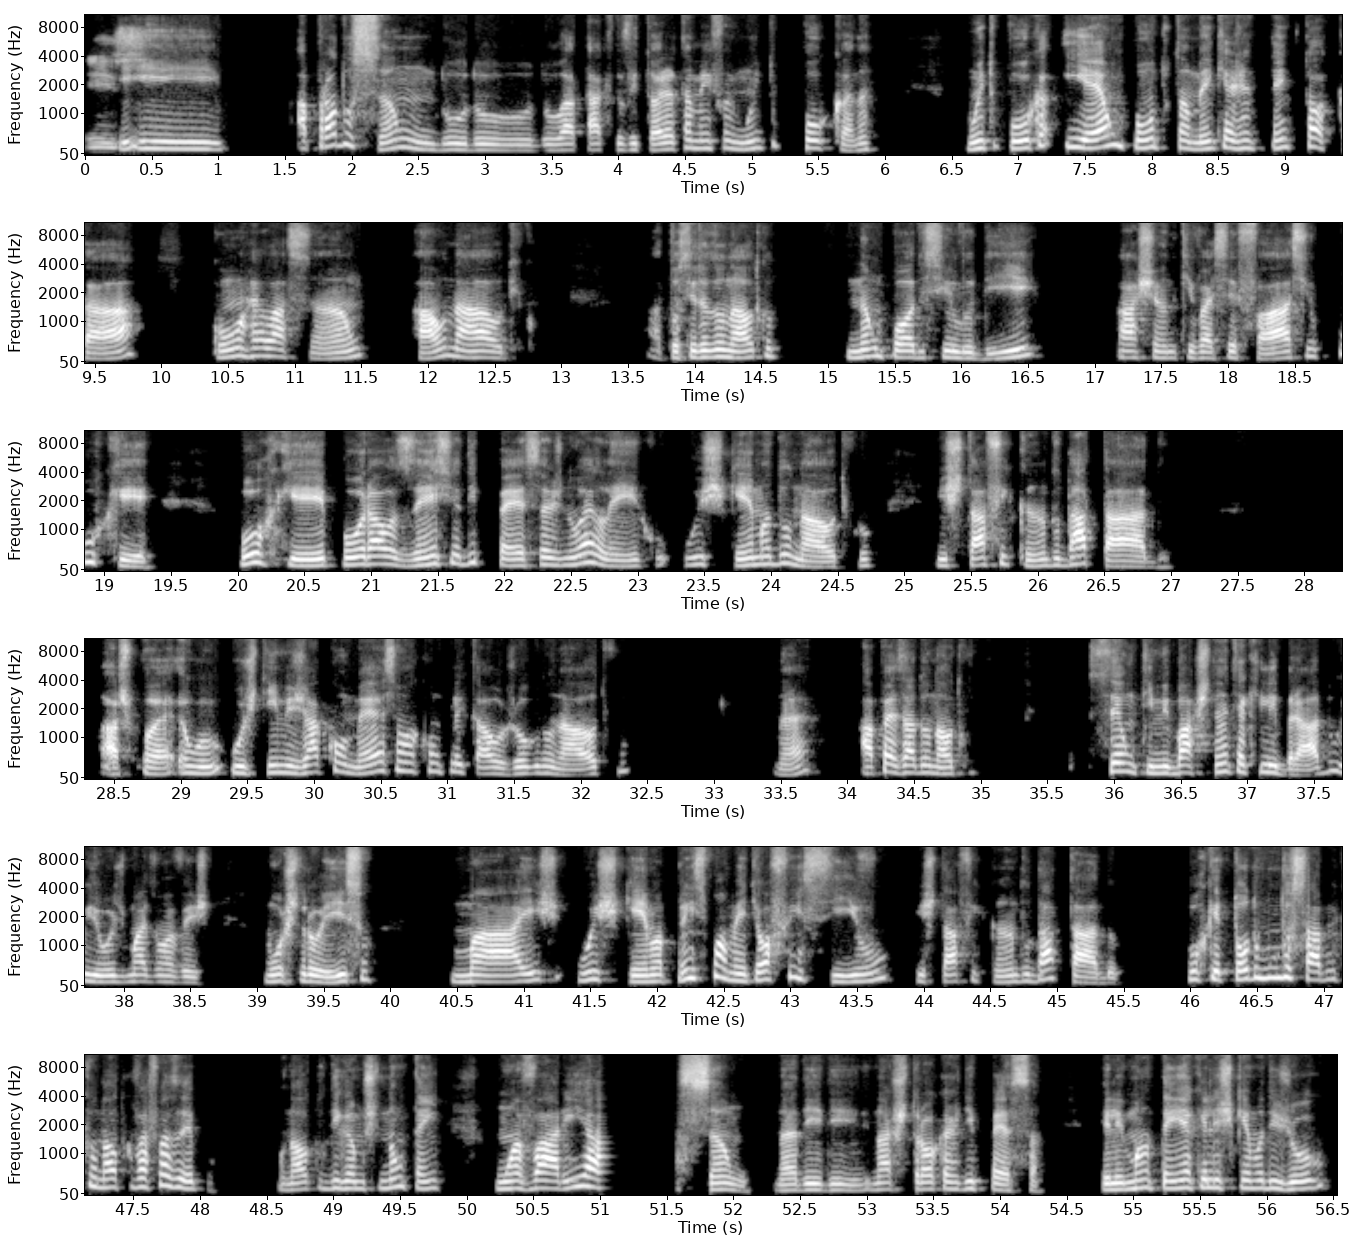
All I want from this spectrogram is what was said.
Isso. E a produção do, do, do ataque do Vitória também foi muito pouca, né? Muito pouca, e é um ponto também que a gente tem que tocar com relação ao Náutico. A torcida do Náutico não pode se iludir achando que vai ser fácil, por quê? Porque, por ausência de peças no elenco, o esquema do Náutico está ficando datado acho que é, os times já começam a complicar o jogo do Náutico, né? Apesar do Náutico ser um time bastante equilibrado e hoje mais uma vez mostrou isso, mas o esquema, principalmente ofensivo, está ficando datado, porque todo mundo sabe o que o Náutico vai fazer. Pô. O Náutico, digamos que não tem uma variação né, de, de, nas trocas de peça. Ele mantém aquele esquema de jogo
